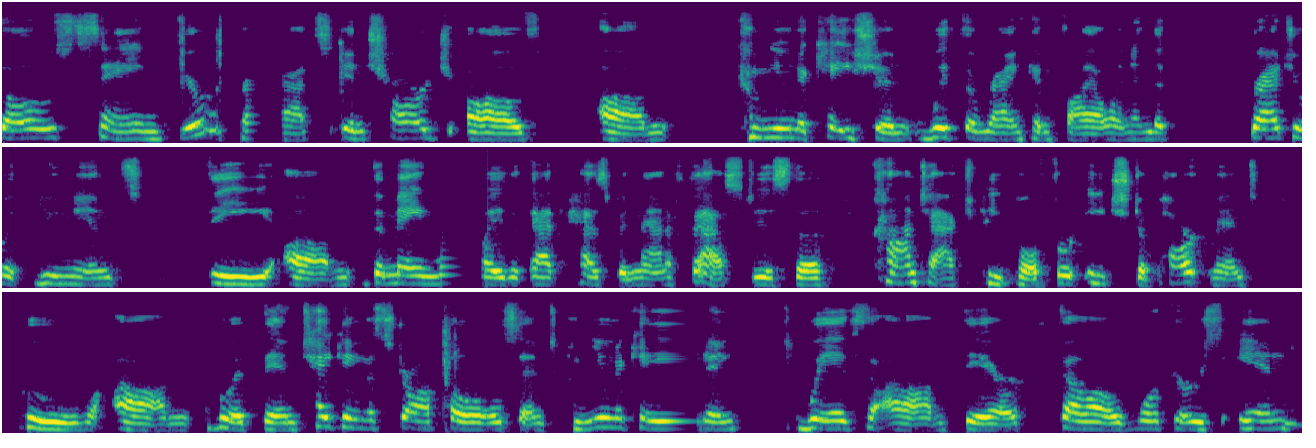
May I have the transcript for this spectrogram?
those same bureaucrats in charge of um, communication with the rank and file. And in the graduate unions, the, um, the main way that that has been manifest is the contact people for each department who, um, who have been taking the straw polls and communicating with um, their fellow workers in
